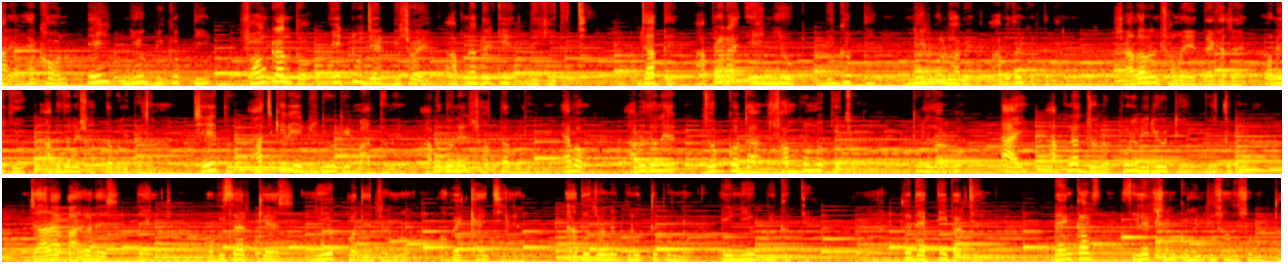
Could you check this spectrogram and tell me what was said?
আর এখন এই নিয়োগ বিজ্ঞপ্তি সংক্রান্ত এ টু জেড বিষয়ে আপনাদেরকে দেখিয়ে দিচ্ছি, যাতে আপনারা এই নিয়োগ বিজ্ঞপ্তি নির্ভুলভাবে আবেদন করতে পারেন। সাধারণ সময়ে দেখা যায় অনেকেই আবেদনের সত্তাবলী বোঝেন না। সেহেতু আজকের এই ভিডিওটির মাধ্যমে আবেদনের সত্তাবলী এবং আবেদনের যোগ্যতা সম্পূর্ণ কিছু তুলে ধরব। তাই আপনার জন্য পুরো ভিডিওটি গুরুত্বপূর্ণ। যারা বাংলাদেশ ব্যাংক অফিসার ক্যাশ নিয়োগ পদের জন্য অপেক্ষায় ছিলেন, তাদের জন্য গুরুত্বপূর্ণ এই নিয়োগ বিজ্ঞপ্তি। তো দেখতেই পাচ্ছেন, ব্যাংকার্স সিলেকশন কমিটির সদস্যভুক্ত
